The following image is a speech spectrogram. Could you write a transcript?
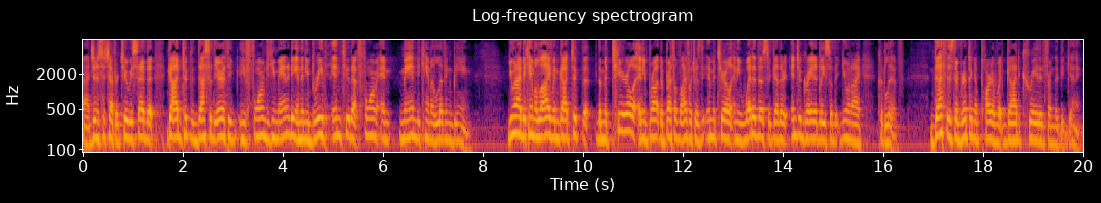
Uh, Genesis chapter 2, we said that God took the dust of the earth, he, he formed humanity, and then He breathed into that form, and man became a living being. You and I became alive when God took the, the material and He brought the breath of life, which was the immaterial, and He wedded those together integratedly so that you and I could live. Death is the ripping apart of what God created from the beginning.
